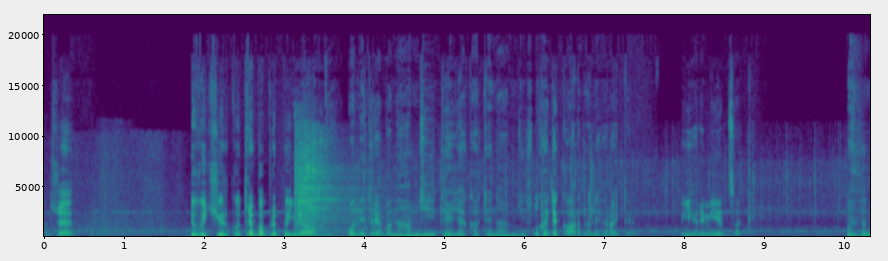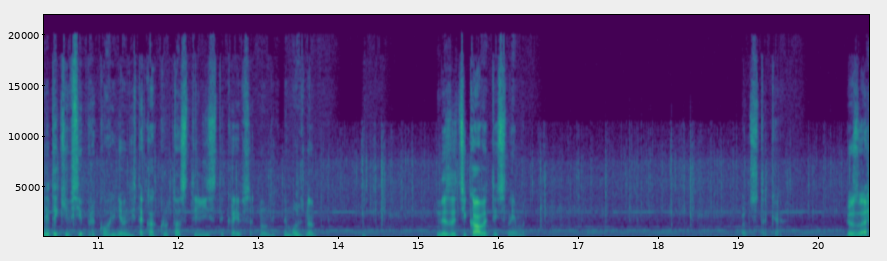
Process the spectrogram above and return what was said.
Отже, цю вечірку треба припиняти. Бо не треба нам діти лякати, нам діти. Слухайте карно, не грайте в ігри Міядзаки. Ну, вони такі всі прикольні, в них така крута стилістика і все. Ну, не можна не зацікавитись ними. Що це таке? Що за.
